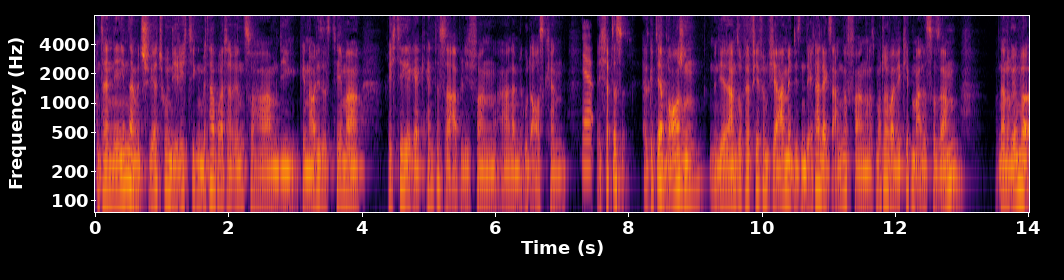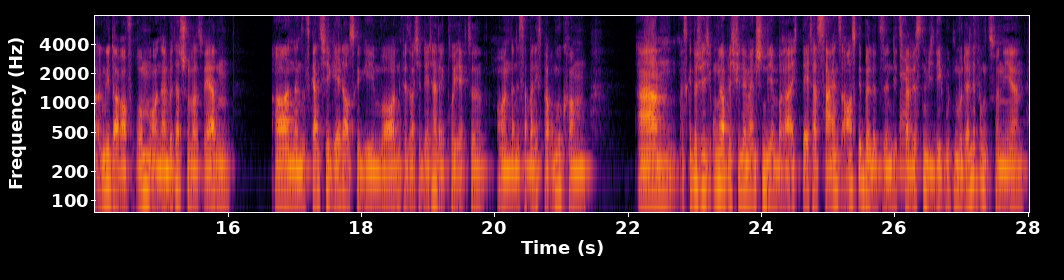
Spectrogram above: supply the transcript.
Unternehmen damit schwer tun, die richtigen Mitarbeiterinnen zu haben, die genau dieses Thema richtige Erkenntnisse abliefern, äh, damit gut auskennen. Ja. Ich habe das, es gibt ja Branchen, die haben so vor vier, fünf Jahren mit diesen Data Lakes angefangen. Und das Motto war, wir kippen alles zusammen und dann rühren wir irgendwie darauf rum und dann wird das schon was werden. Und dann ist ganz viel Geld ausgegeben worden für solche Data Lake Projekte und dann ist aber nichts bei rumgekommen. Ähm, es gibt natürlich unglaublich viele Menschen, die im Bereich Data Science ausgebildet sind, die ja. zwar wissen, wie die guten Modelle funktionieren,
